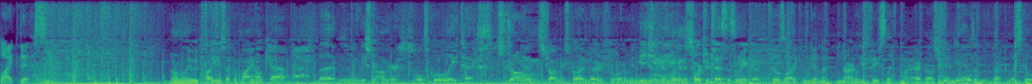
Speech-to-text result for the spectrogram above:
like this. Normally we'd probably use like a vinyl cap, but it's gonna be stronger. It's old school latex. Strong. Stronger's probably better for what I'm gonna be doing. Yeah, we're gonna torture test this makeup. Feels like I'm getting a gnarly facelift. My eyebrows are getting pulled into the back of my skull.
